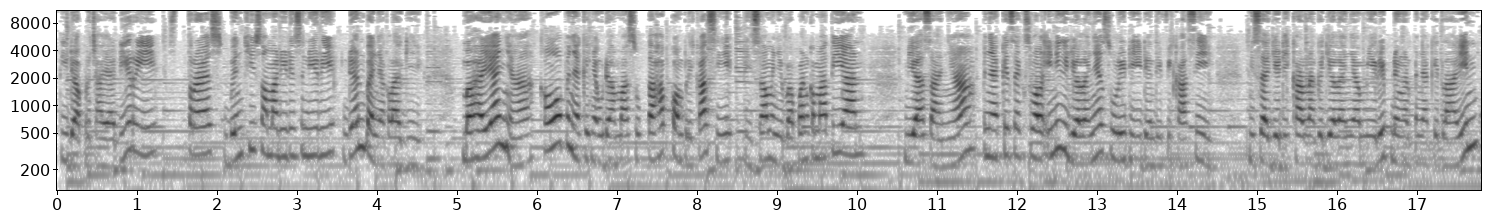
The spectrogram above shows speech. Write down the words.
tidak percaya diri, stres, benci sama diri sendiri, dan banyak lagi. Bahayanya, kalau penyakitnya udah masuk tahap komplikasi, bisa menyebabkan kematian. Biasanya, penyakit seksual ini gejalanya sulit diidentifikasi. Bisa jadi karena gejalanya mirip dengan penyakit lain,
